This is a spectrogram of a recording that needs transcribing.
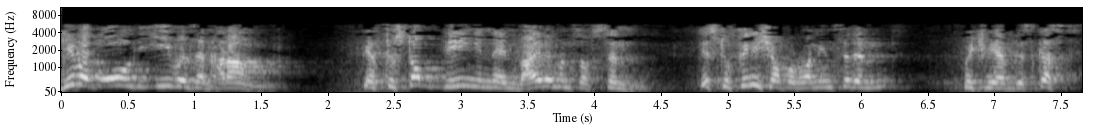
give up all the evils and haram. We have to stop being in the environments of sin. Just to finish up on one incident which we have discussed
